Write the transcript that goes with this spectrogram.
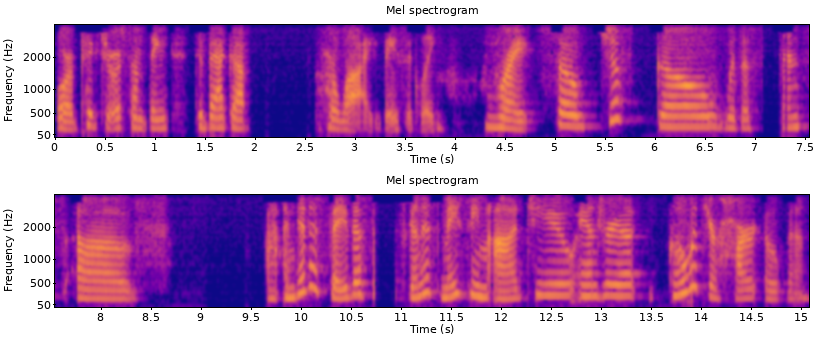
or a picture or something to back up her lie, basically. Right. So just go with a sense of, I'm going to say this, it's going to, it may seem odd to you, Andrea, go with your heart open.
